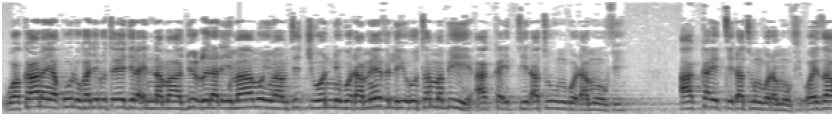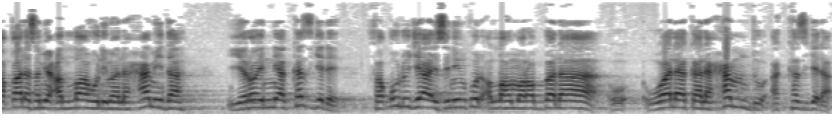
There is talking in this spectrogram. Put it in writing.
وكان يقول كجرت أجر إنما جعل الإمام إمام تتش وني قدامه ليؤتم به قدامه فيه akka itti hidhatuun godhamuufi وإذا قال سمع الله لمن حمده يرى إني أكز جده فقولوا جاء سنين اللهم ربنا ولك الحمد أكز جده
